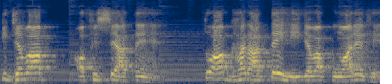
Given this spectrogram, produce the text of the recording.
कि जब आप ऑफ़िस से आते हैं तो आप घर आते ही जब आप कुंवारे थे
